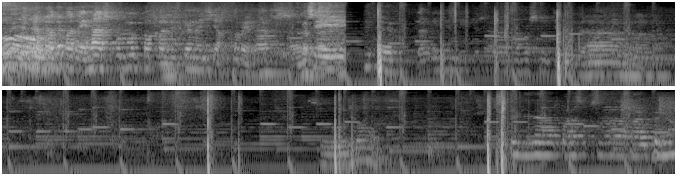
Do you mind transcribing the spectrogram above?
Oo, dapat parehas. Pag magpapalit ka ng shock, parehas. Kasi, galing yan dito sa house ni Tinagal. Sulo. Hindi na napasok sa carpet niya.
